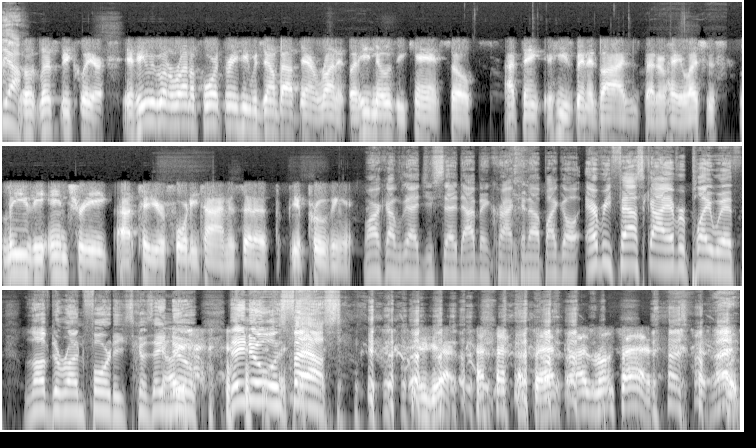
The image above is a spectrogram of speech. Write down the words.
Yeah. So let's be clear. If he was going to run a four three, he would jump out there and run it. But he knows he can't. So I think he's been advised it's better. Hey, let's just leave the intrigue uh, to your 40 time instead of proving it. Marc, I'm glad you said that. I've been cracking up. I go, every fast guy I ever play with loved to run 40s because they oh, knew yeah. they knew it was fast. yeah, fast guys run fast. Right.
